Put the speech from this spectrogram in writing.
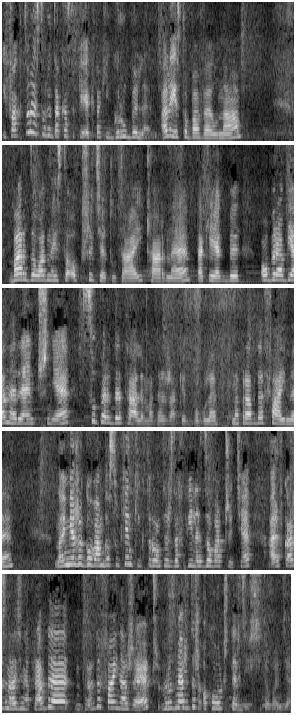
i faktura jest trochę taka jak taki gruby len, ale jest to bawełna. Bardzo ładne jest to oprzycie tutaj, czarne, takie jakby obrabiane ręcznie, super detale ma ten żakiet w ogóle, naprawdę fajny. No i mierzę go Wam do sukienki, którą też za chwilę zobaczycie, ale w każdym razie naprawdę, naprawdę fajna rzecz, w rozmiarze też około 40 to będzie.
